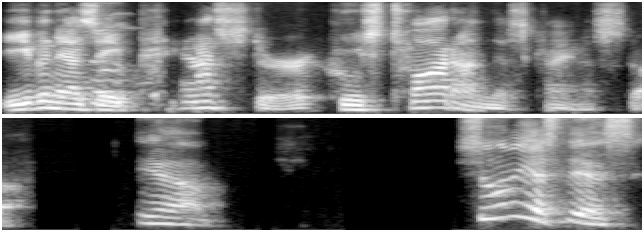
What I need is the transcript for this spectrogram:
even as a pastor who's taught on this kind of stuff. Yeah. So let me ask this.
